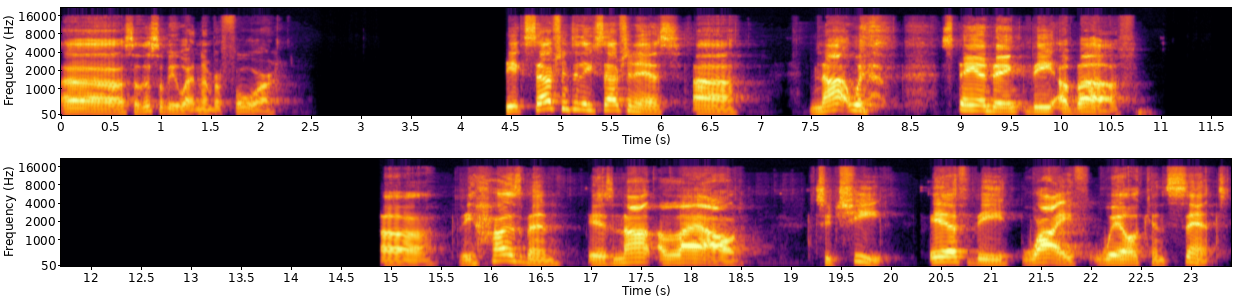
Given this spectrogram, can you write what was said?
uh so this will be what number 4. The exception to the exception is uh notwithstanding the above. Uh the husband is not allowed to cheat if the wife will consent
